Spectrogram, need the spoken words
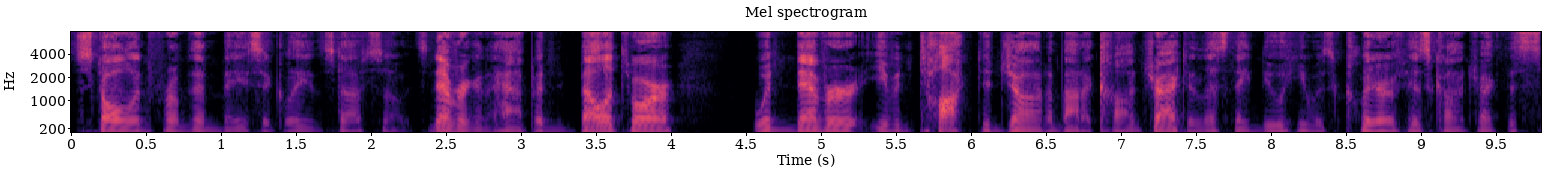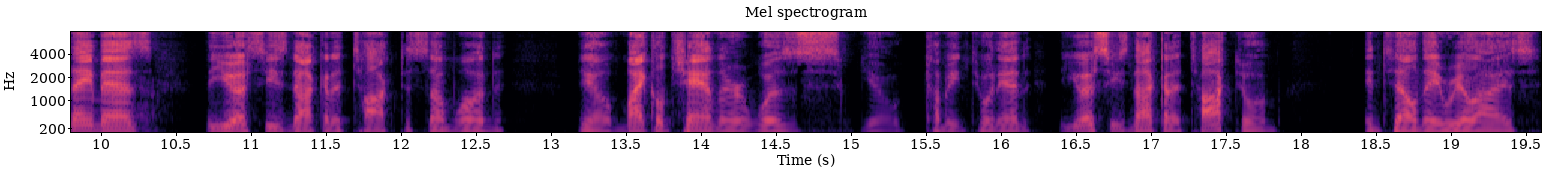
stolen from them, basically, and stuff. So it's never going to happen. Bellator would never even talk to Jon about a contract unless they knew he was clear of his contract. The same as the UFC is not going to talk to someone. You know, Michael Chandler was, you know, coming to an end. The UFC is not going to talk to him until they realize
